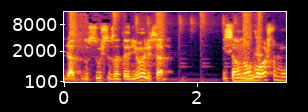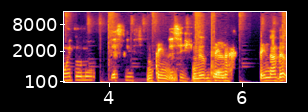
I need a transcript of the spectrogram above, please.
já dos sustos anteriores, sabe? Então Sim, não né? gosto muito desses não tem, desses meu não tem, tem nada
